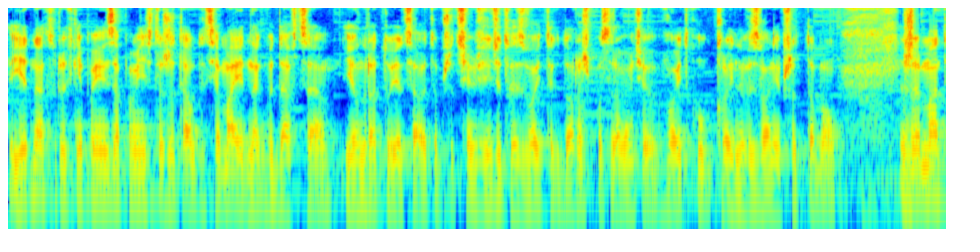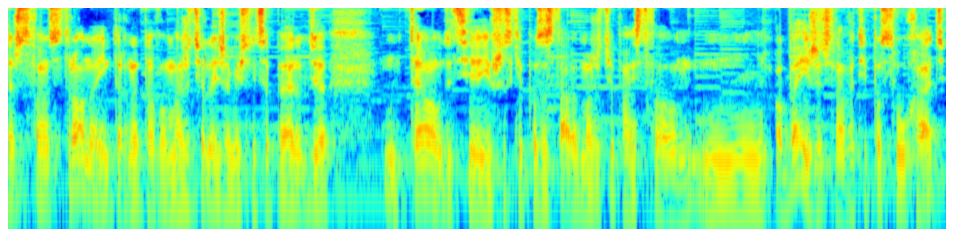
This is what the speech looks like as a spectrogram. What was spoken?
Jedna, których nie powinien zapominać, to że ta audycja ma jednak wydawcę i on ratuje całe to przedsięwzięcie. To jest Wojtek Dorosz. Pozdrawiam Cię Wojtku. Kolejne wyzwanie przed Tobą. Że ma też swoją stronę internetową marzyciele i rzemieślnicy.pl, gdzie Tę audycję i wszystkie pozostałe możecie Państwo mm, obejrzeć nawet i posłuchać.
